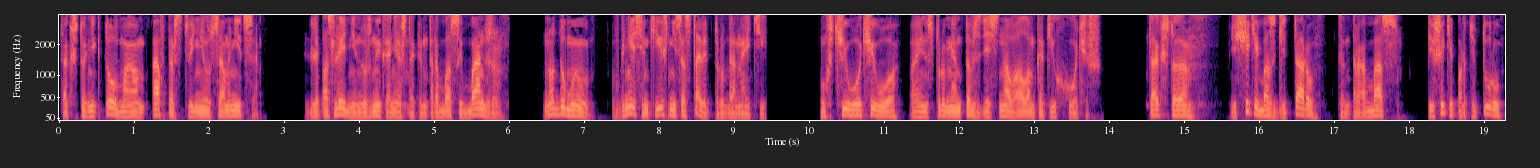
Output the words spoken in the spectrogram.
так что никто в моем авторстве не усомнится. Для последней нужны, конечно, контрабас и банджо, но, думаю, в Гнесинке их не составит труда найти. Уж чего-чего, а инструментов здесь навалом, каких хочешь. Так что ищите бас-гитару, контрабас, пишите партитуру.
